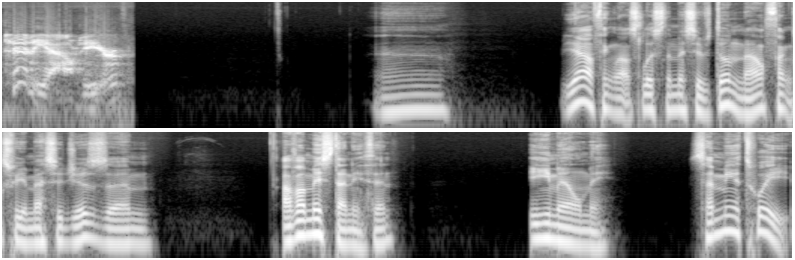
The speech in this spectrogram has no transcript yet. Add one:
titty out here. Uh, yeah, I think that's listener missives done now. Thanks for your messages. Um, have I missed anything? Email me. Send me a tweet.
